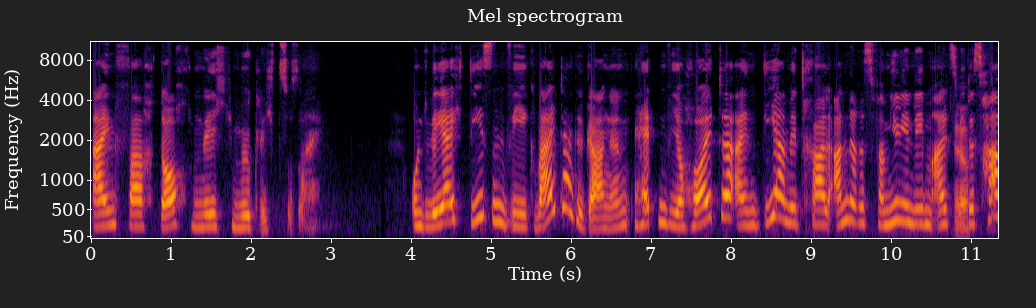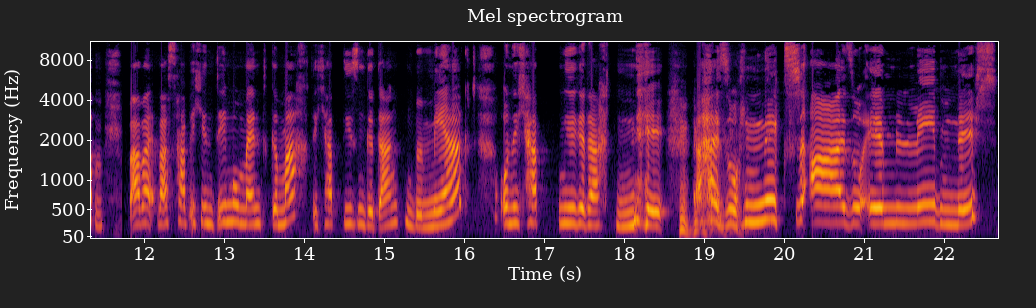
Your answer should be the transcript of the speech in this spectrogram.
einfach doch nicht möglich zu sein. Und wäre ich diesen Weg weitergegangen, hätten wir heute ein diametral anderes Familienleben, als ja. wir das haben. Aber was habe ich in dem Moment gemacht? Ich habe diesen Gedanken bemerkt und ich habe mir gedacht, nee, also nix, also im Leben nicht,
